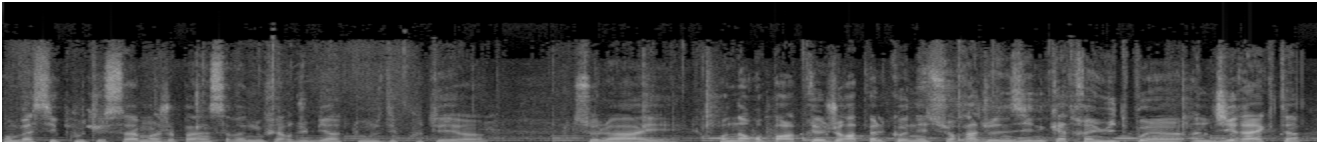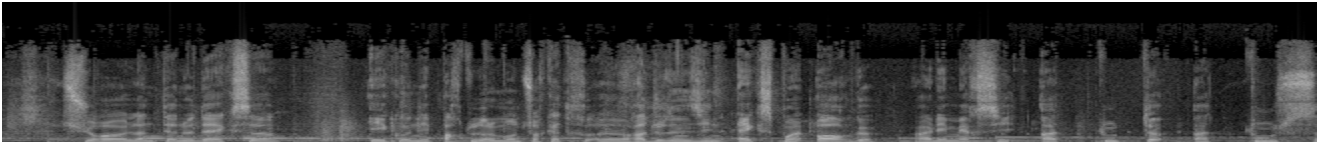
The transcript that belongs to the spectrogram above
On va s'écouter ça. Moi, je pense que ça va nous faire du bien à tous d'écouter euh, cela. Et on en reparle après. Je rappelle qu'on est sur Radio Zine 88.1 en direct sur euh, l'antenne d'Aix et qu'on est partout dans le monde sur 4, euh, radiozinzinex.org. Allez, merci à toutes, à tous.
